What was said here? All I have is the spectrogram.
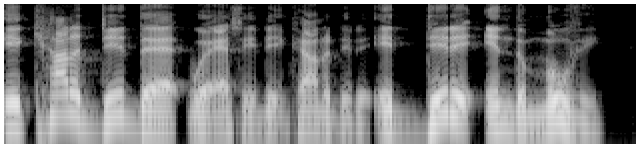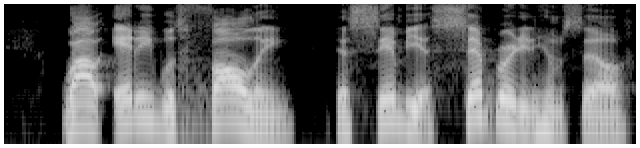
it kind of did that. Well, actually, it didn't kind of did it. It did it in the movie while Eddie was falling. the symbiote separated himself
